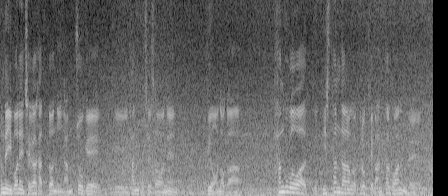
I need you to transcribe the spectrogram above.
근데 이번에 제가 갔던 이 남쪽의 그 한 곳에서는 그 언어가 한국어와 그 비슷한 단어가 그렇게 많다고 하는데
